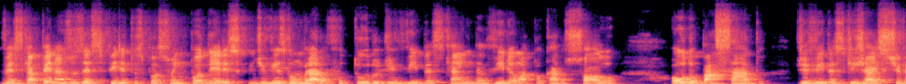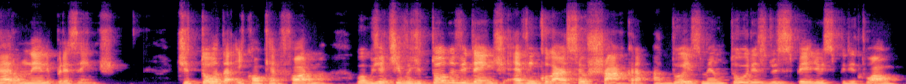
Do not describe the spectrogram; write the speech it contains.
vez que apenas os espíritos possuem poderes de vislumbrar o futuro de vidas que ainda virão a tocar o solo, ou do passado, de vidas que já estiveram nele presente. De toda e qualquer forma, o objetivo de todo vidente é vincular seu chakra a dois mentores do espelho espiritual.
